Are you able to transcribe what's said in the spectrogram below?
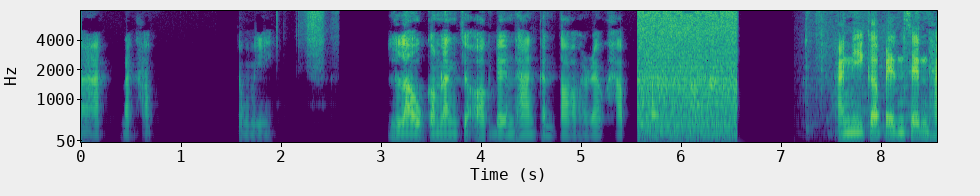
มากนะครับ ตรงนี้ เรากำลังจะออกเดินทางกันต่อแล้วครับ อันนี้ก็เป็นเส้นท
